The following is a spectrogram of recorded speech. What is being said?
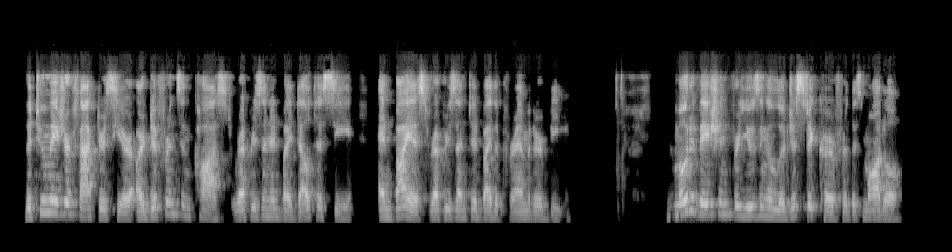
The two major factors here are difference in cost, represented by delta C, and bias, represented by the parameter B. The motivation for using a logistic curve for this model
